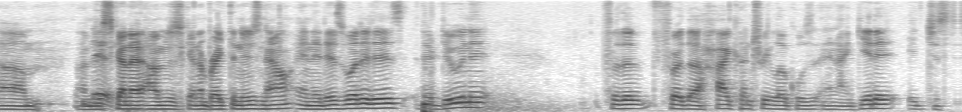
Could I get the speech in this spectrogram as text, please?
Um, I'm just gonna I'm just gonna break the news now, and it is what it is. They're doing it for the for the high country locals, and I get it. It just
